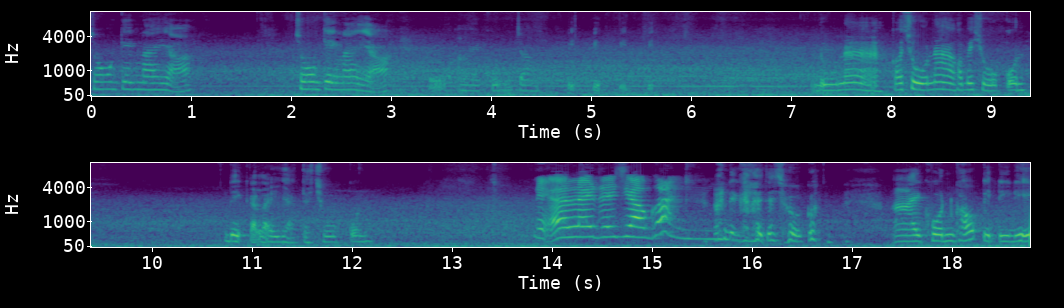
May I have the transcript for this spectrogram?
โชว์กางเกงในเหรอโชว์กางเกงในเหรอโอ้อายคนจังปิดปิดปิดปิดดูหน้าเขาโชว์หน้าเขาไม่โชว์ก้น เด็กอะไรอยากจะโชว์ก้นนี่อะไรจะเชียวกันอันเด็กอะไรจะโชว์ก้น อายคนเขาปิดดี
